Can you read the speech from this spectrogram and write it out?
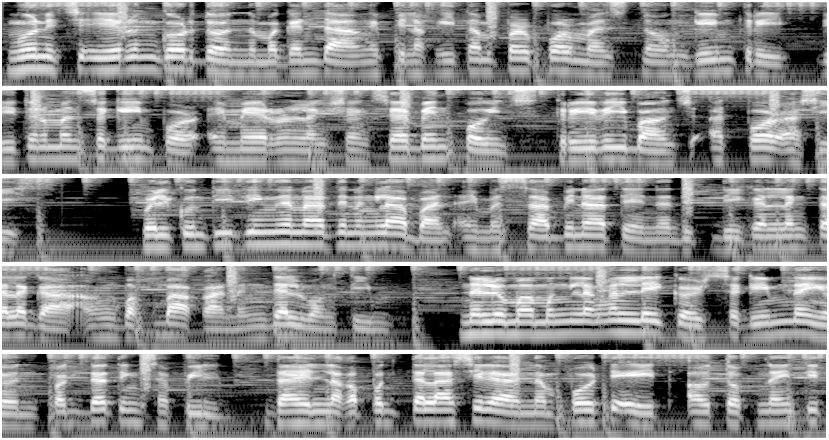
Ngunit si Aaron Gordon na maganda ang ipinakitang performance noong Game 3, dito naman sa Game 4 ay meron lang siyang 7 points, 3 rebounds at 4 assists. Well, kung titingnan natin ang laban ay masasabi natin na dikdikan lang talaga ang bakbakan ng dalawang team. Na lumamang lang ang Lakers sa game na yon pagdating sa field dahil nakapagtala sila ng 48 out of 92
